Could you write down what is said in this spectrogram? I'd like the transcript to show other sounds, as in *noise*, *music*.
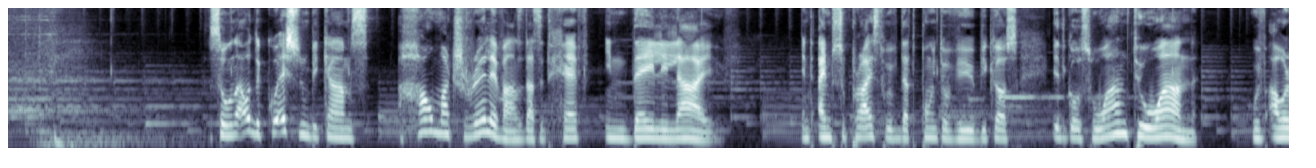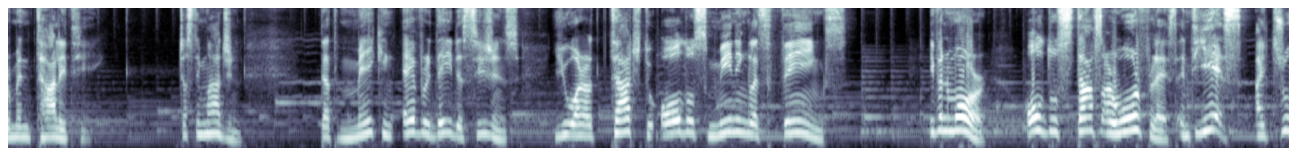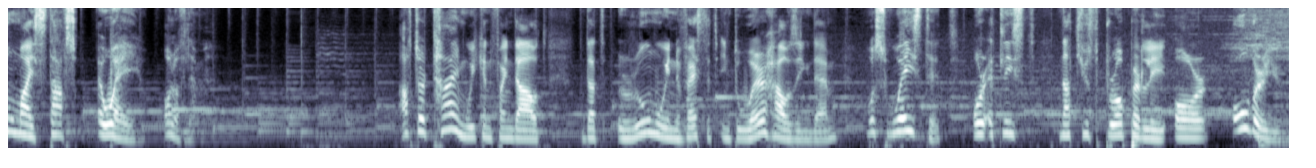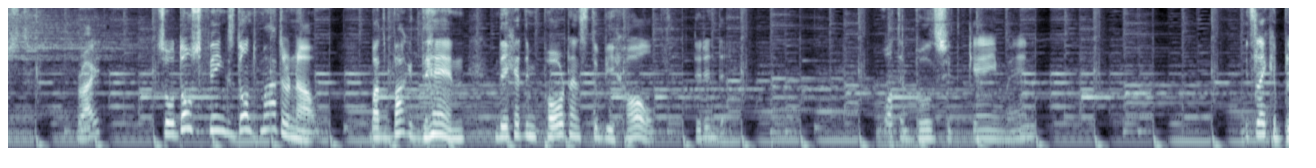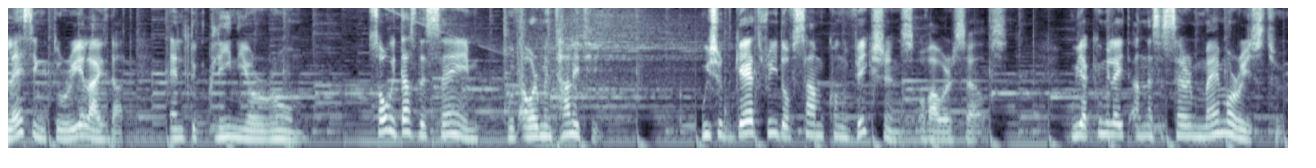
So now the question becomes how much relevance does it have in daily life? And I'm surprised with that point of view because it goes one to one with our mentality. Just imagine that making everyday decisions, you are attached to all those meaningless things. Even more, all those stuffs are worthless, and yes, I threw my stuffs away, all of them. After time, we can find out that room we invested into warehousing them was wasted, or at least not used properly or overused, right? So those things don't matter now, but back then they had importance to behold, didn't they? What a bullshit game, man. It's like a blessing to realize that and to clean your room. So it does the same with our mentality. We should get rid of some convictions of ourselves. We accumulate unnecessary memories too.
